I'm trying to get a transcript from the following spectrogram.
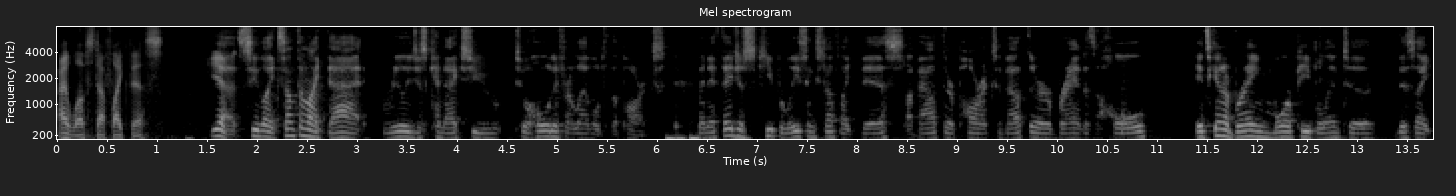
I love stuff like this. Yeah, see, like something like that really just connects you to a whole different level to the parks. Mean, if they just keep releasing stuff like this about their parks, about their brand as a whole, it's going to bring more people into this like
